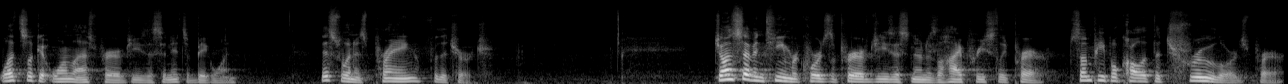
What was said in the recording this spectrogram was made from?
let's look at one last prayer of Jesus, and it's a big one. This one is praying for the church. John 17 records the prayer of Jesus known as the high priestly prayer. Some people call it the true Lord's Prayer.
